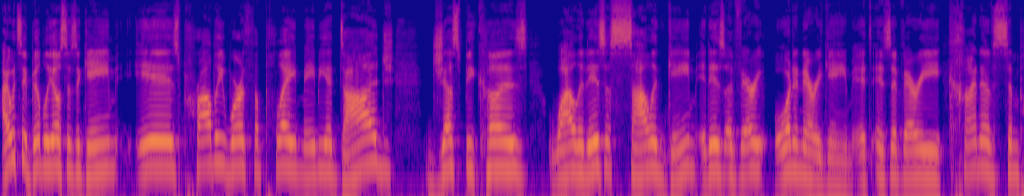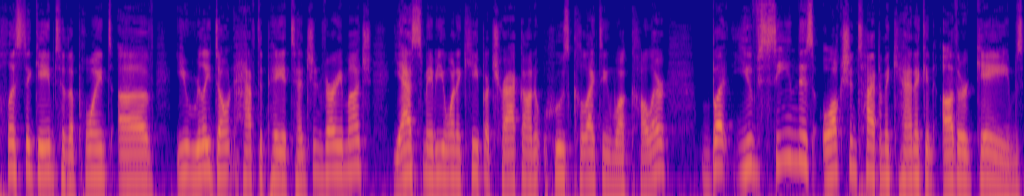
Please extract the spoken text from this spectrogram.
I would say Biblios as a game is probably worth a play, maybe a dodge just because while it is a solid game, it is a very ordinary game. It is a very kind of simplistic game to the point of you really don't have to pay attention very much. Yes, maybe you want to keep a track on who's collecting what color, but you've seen this auction type of mechanic in other games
